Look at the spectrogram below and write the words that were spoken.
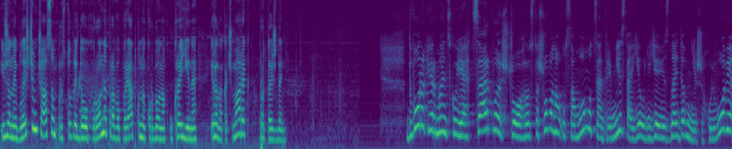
і вже найближчим часом приступлять до охорони правопорядку на кордонах України. Ірина Качмарик про тиждень. Дворик Вірменської церкви, що розташована у самому центрі міста, є однією з найдавніших у Львові,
